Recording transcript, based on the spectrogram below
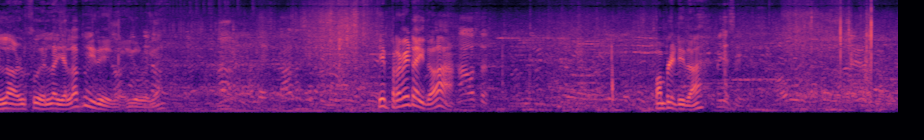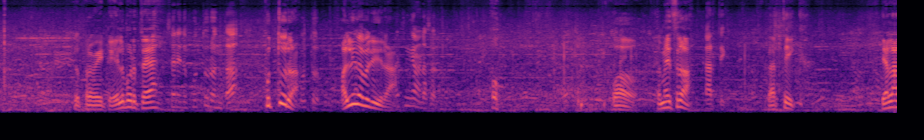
ಎಲ್ಲ ಅಳಸು ಎಲ್ಲ ಎಲ್ಲದೂ ಇದೆ ಇದು ಇದರೊಳಗೆ. ಏ ಪ್ರೈವೇಟಾ ಇದು? ಪಾಂಪ್ಲೆಟ್ ಇದಾ? ಇದೆ ಪ್ರೈವೇಟ್ ಎಲ್ಲಿ ಬರುತ್ತೆ? ಸರ್ ಇದು ಪುತ್ತೂರು ಅಂತ. ಪುತ್ತೂರ? ಅಲ್ಲಿಂದ ಬಂದಿದ್ದೀರಾ? ಸರ್. ವಾವ್. ತಮ್ಮ ಹೆಸರು? ಕಾರ್ತಿಕ್. ಕಾರ್ತಿಕ್. ಎಲ್ಲ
